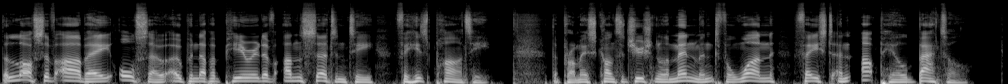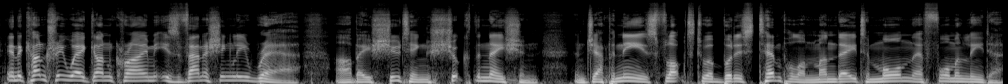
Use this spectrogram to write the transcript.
the loss of Abe also opened up a period of uncertainty for his party. The promised constitutional amendment, for one, faced an uphill battle. In a country where gun crime is vanishingly rare, Abe's shooting shook the nation, and Japanese flocked to a Buddhist temple on Monday to mourn their former leader,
